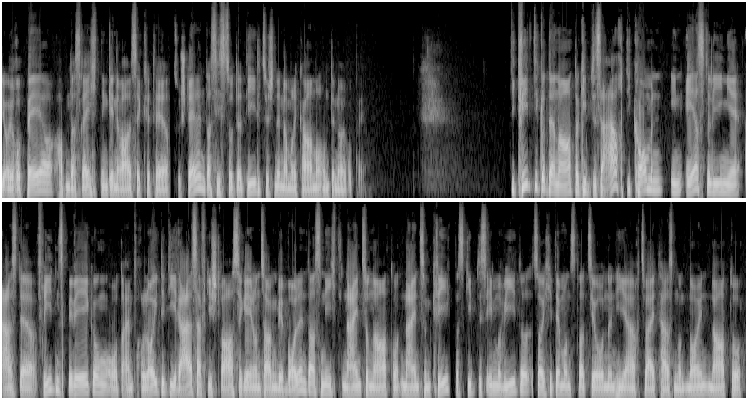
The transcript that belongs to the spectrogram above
die Europäer haben das Recht, den Generalsekretär zu stellen. Das ist so der Deal zwischen den Amerikanern und den Europäern. Die Kritiker der NATO gibt es auch, die kommen in erster Linie aus der Friedensbewegung oder einfach Leute, die raus auf die Straße gehen und sagen, wir wollen das nicht, nein zur NATO, nein zum Krieg. Das gibt es immer wieder, solche Demonstrationen, hier auch 2009 NATO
